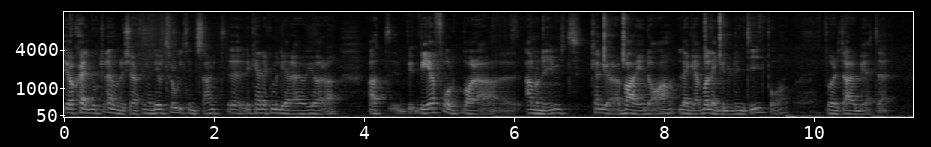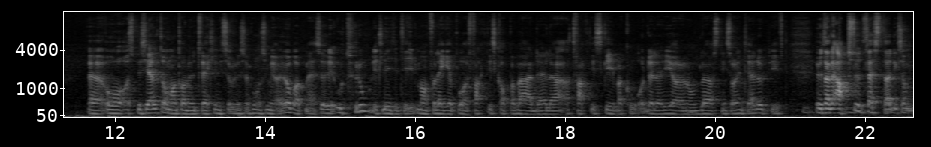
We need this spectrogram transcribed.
Jag har själv gjort den här undersökningen. Det är otroligt intressant. Eh, Det kan jag rekommendera att göra. Att be- folk bara anonymt kan du göra varje dag. Lägga, vad lägger du din tid på? På ditt arbete. Eh, Och speciellt om man tar en utvecklingsorganisation som jag har jobbat med så är det otroligt lite tid man får lägga på att faktiskt skapa värde eller att faktiskt skriva kod eller göra någon lösningsorienterad uppgift. Utan det absolut flesta, liksom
